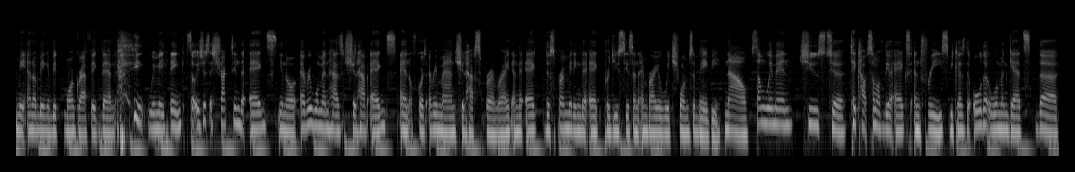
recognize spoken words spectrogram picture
may end up being a bit more graphic than we may think. So it's just extracting the eggs. You know, every woman has should have eggs, and of course, every man should have sperm, right? And the egg, the sperm meeting the egg produces an embryo which forms a baby. Now, some women choose to take out some of their eggs and freeze because the older a woman gets, the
